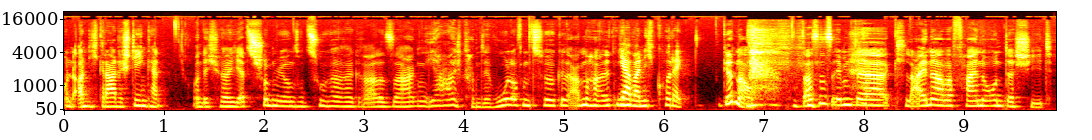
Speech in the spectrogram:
und auch nicht gerade stehen kann. Und ich höre jetzt schon, wie unsere Zuhörer gerade sagen, ja, ich kann sehr wohl auf dem Zirkel anhalten. Ja, aber nicht korrekt. Genau, das ist eben der kleine, aber feine Unterschied.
